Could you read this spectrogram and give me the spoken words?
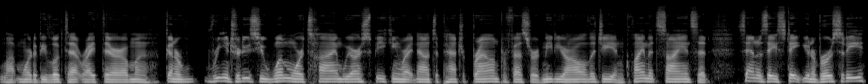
a lot more to be looked at right there. I'm uh, going to reintroduce you one more time. We are speaking right now to Patrick Brown, professor of meteorology and climate science at San Jose State University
